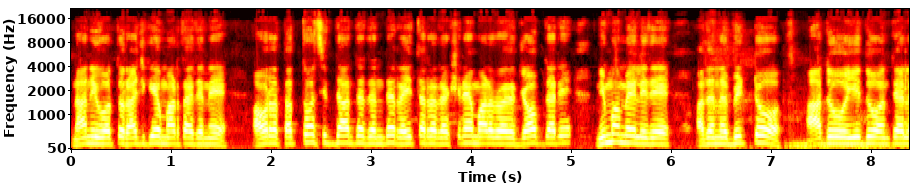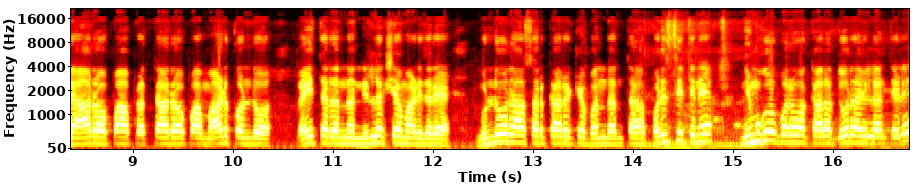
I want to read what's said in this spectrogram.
ನಾನು ಇವತ್ತು ರಾಜಕೀಯ ಮಾಡ್ತಾ ಇದ್ದೇನೆ. ಅವರ ತತ್ವ ಸಿದ್ಧಾಂತದಂತೆ ರೈತರ ರಕ್ಷಣೆ ಮಾಡುವ ಜವಾಬ್ದಾರಿ ನಿಮ್ಮ ಮೇಲಿದೆ. ಅದನ್ನು ಬಿಟ್ಟು ಅದು ಇದು ಅಂತೇಳಿ ಆರೋಪ, ಪ್ರತ್ಯಾರೋಪ ಮಾಡಿಕೊಂಡು ರೈತರನ್ನು ನಿರ್ಲಕ್ಷ್ಯ ಮಾಡಿದರೆ ಗುಂಡೂರಾವ್ ಸರ್ಕಾರಕ್ಕೆ ಬಂದಂತಹ ಪರಿಸ್ಥಿತಿನೇ ನಿಮಗೂ ಬರುವ ಕಾಲ ದೂರ ಇಲ್ಲ ಅಂತೇಳಿ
